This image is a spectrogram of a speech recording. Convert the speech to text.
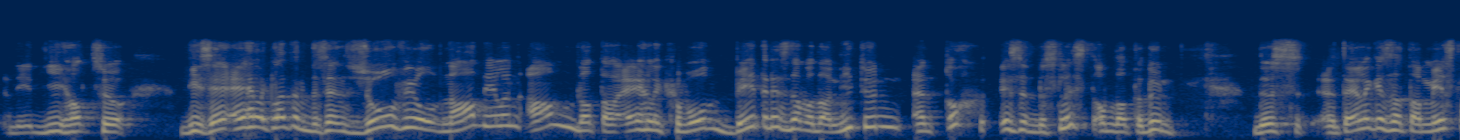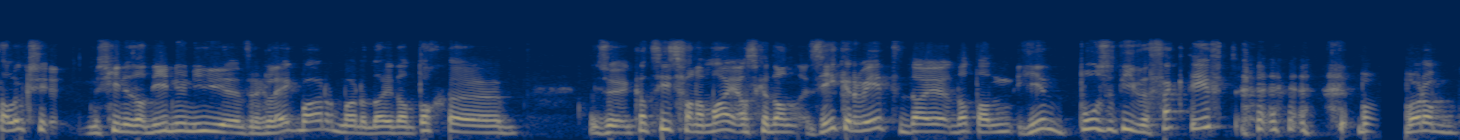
die, die had zo die zei eigenlijk letterlijk, er zijn zoveel nadelen aan dat dat eigenlijk gewoon beter is dat we dat niet doen. En toch is het beslist om dat te doen. Dus uiteindelijk is dat dan meestal ook... Misschien is dat hier nu niet vergelijkbaar, maar dat je dan toch... zo, ik had zoiets van, amai, als je dan zeker weet dat je, dat, dan geen positief effect heeft, waarom,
